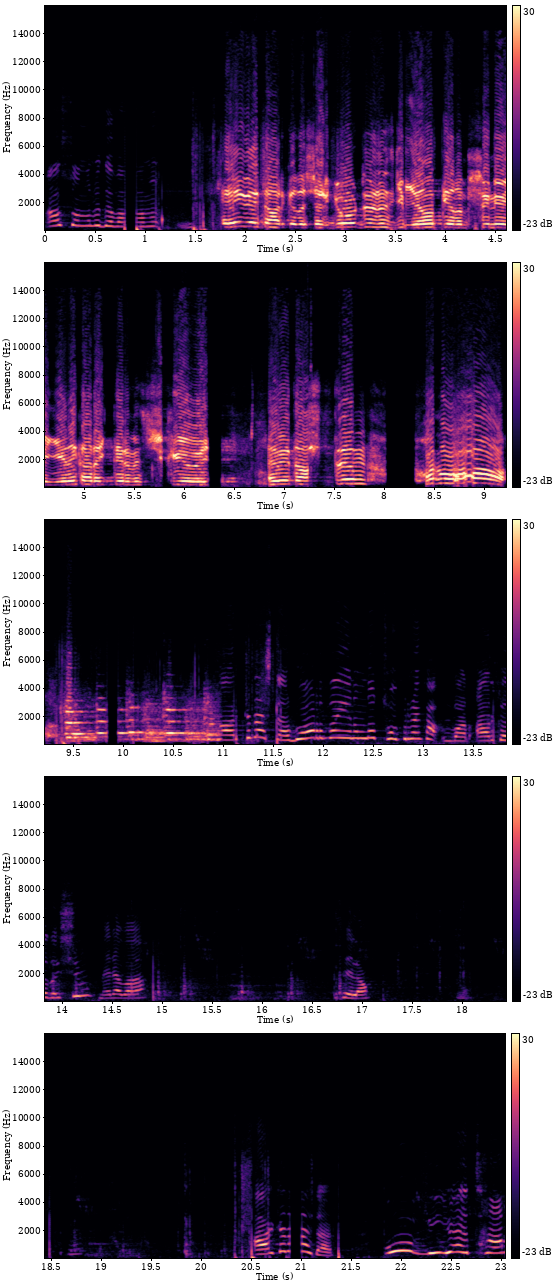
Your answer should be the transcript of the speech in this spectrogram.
Az sonra devamı. Evet arkadaşlar gördüğünüz gibi yanıp yanıp sönüyor. Yeni karakterimiz çıkıyor ve evet açtım. Oha! Arkadaşlar bu arada yanımda toprak var arkadaşım. Merhaba. Selam. Arkadaşlar bu videoya tam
